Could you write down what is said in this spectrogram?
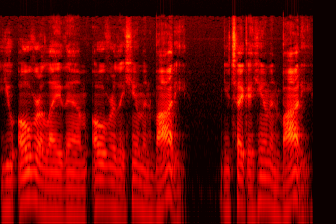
you overlay them over the human body. You take a human body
